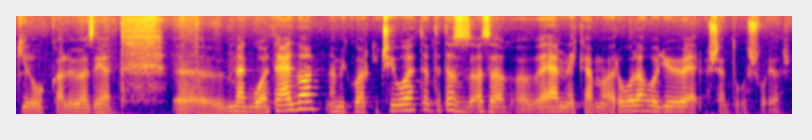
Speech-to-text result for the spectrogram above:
kilókkal ő azért meg volt áldva, amikor kicsi voltam, tehát az, az a emlékem róla, hogy ő erősen túlsúlyos.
